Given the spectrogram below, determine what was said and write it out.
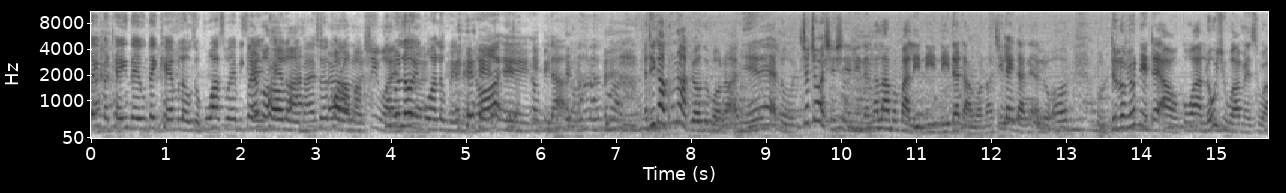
တိတ်မထိန်သေးဘူးတိတ်ခဲမလို့ဆိုကိုကဆွဲပြီးခဲခဲလို့ပဲဆွဲခေါ်တော့မှာသူမလို့ရင်ကိုကလုပ်ပေးမယ်နော်အေးဟုတ်ပြီလားအဓိကခုနပြောသပေါ့နော်အမြဲတမ်းအဲ့လိုကြော့ကြော့ရှင်းရှင်းလေးနဲ့လှလှပပလေးနေနေတတ်တာပေါ့နော်ကြည့်လိုက်တာနဲ့အဲ့လိုအော်ဟိုဒီလိုမျိုးနေတတ်အောင်ကိုကလုံးယူရမယ်ဆိုတာ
